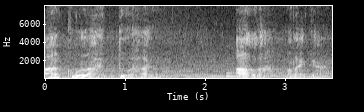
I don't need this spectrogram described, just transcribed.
Akulah Tuhan Allah mereka.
